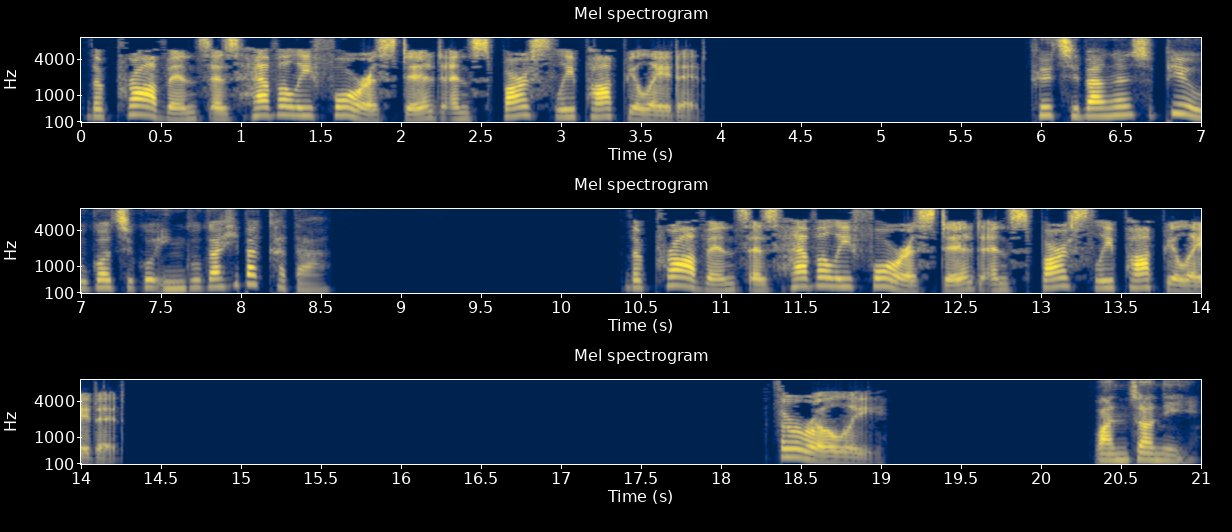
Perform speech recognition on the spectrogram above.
The province is heavily forested and sparsely populated. 그 지방은 숲이 우거지고 인구가 희박하다. The province is heavily forested and sparsely populated. Thoroughly. 완전히,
